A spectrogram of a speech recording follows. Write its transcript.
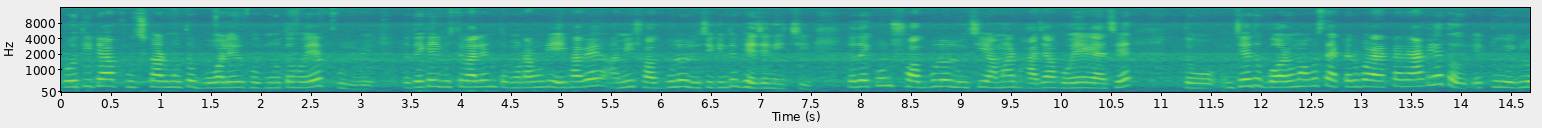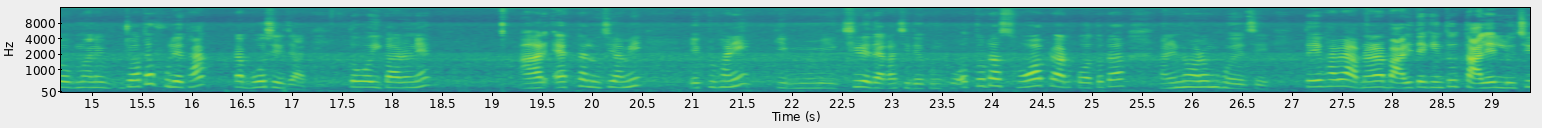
প্রতিটা ফুচকার মতো, বলের মতো হয়ে ফুলবে। তো দেখেই বুঝতে পারলেন, তো মোটামুটি এইভাবে আমি সবগুলো লুচি কিন্তু ভেজে নিচ্ছি। তো দেখুন, সবগুলো লুচি আমার ভাজা হয়ে গেছে। তো যেহেতু গরম অবস্থা, একটার উপর আরেকটা রাখলে তো একটু এগুলো মানে যত ফুলে থাক এটা বসে যায়। তো ওই কারণে আর একটা লুচি আমি একটুখানি কি ছিঁড়ে দেখাচ্ছি, দেখুন, কতটা সফট আর কতটা মানে নরম হয়েছে। তো এভাবে আপনারা বাড়িতে কিন্তু তালের লুচি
